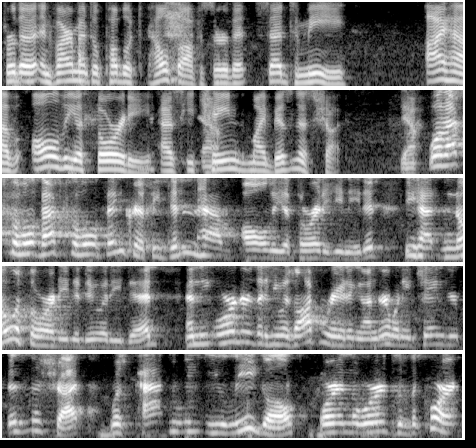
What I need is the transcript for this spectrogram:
for the environmental public health officer that said to me, "I have all the authority as he Yeah. chained my business shut." Well, that's the whole that's the whole thing, Chris. He didn't have all the authority he needed. He had no authority to do what he did, and the order that he was operating under when he changed your business shut was patently illegal, or in the words of the court,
